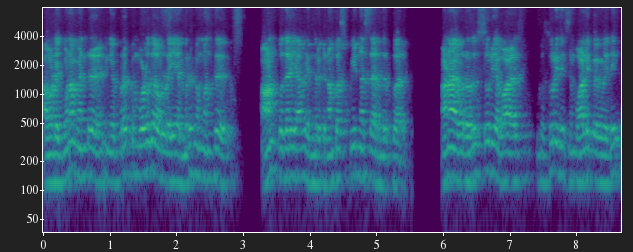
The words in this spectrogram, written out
அவருடைய குணம் என்று நீங்க பிறக்கும் பொழுது அவருடைய மிருகம் வந்து ஆண் குதிரையாக இருந்திருக்கு. நம்ம ஸ்பீட்னஸா இருந்திருப்பார். ஆனா அவர் வந்து சூரிய வா சூரிய திசை வாலிப வயதில்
